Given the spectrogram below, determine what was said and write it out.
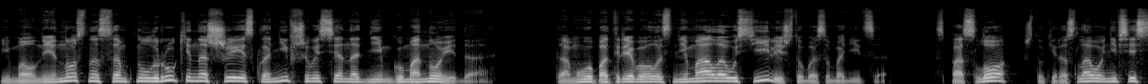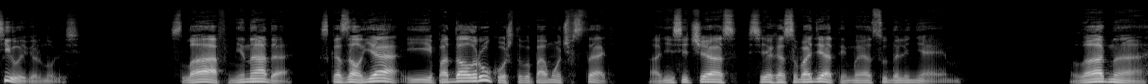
и молниеносно сомкнул руки на шее склонившегося над ним гуманоида. Тому потребовалось немало усилий, чтобы освободиться. Спасло, что Кирославу не все силы вернулись. «Слав, не надо!» — сказал я и подал руку, чтобы помочь встать. «Они сейчас всех освободят, и мы отсюда линяем». «Ладно»,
